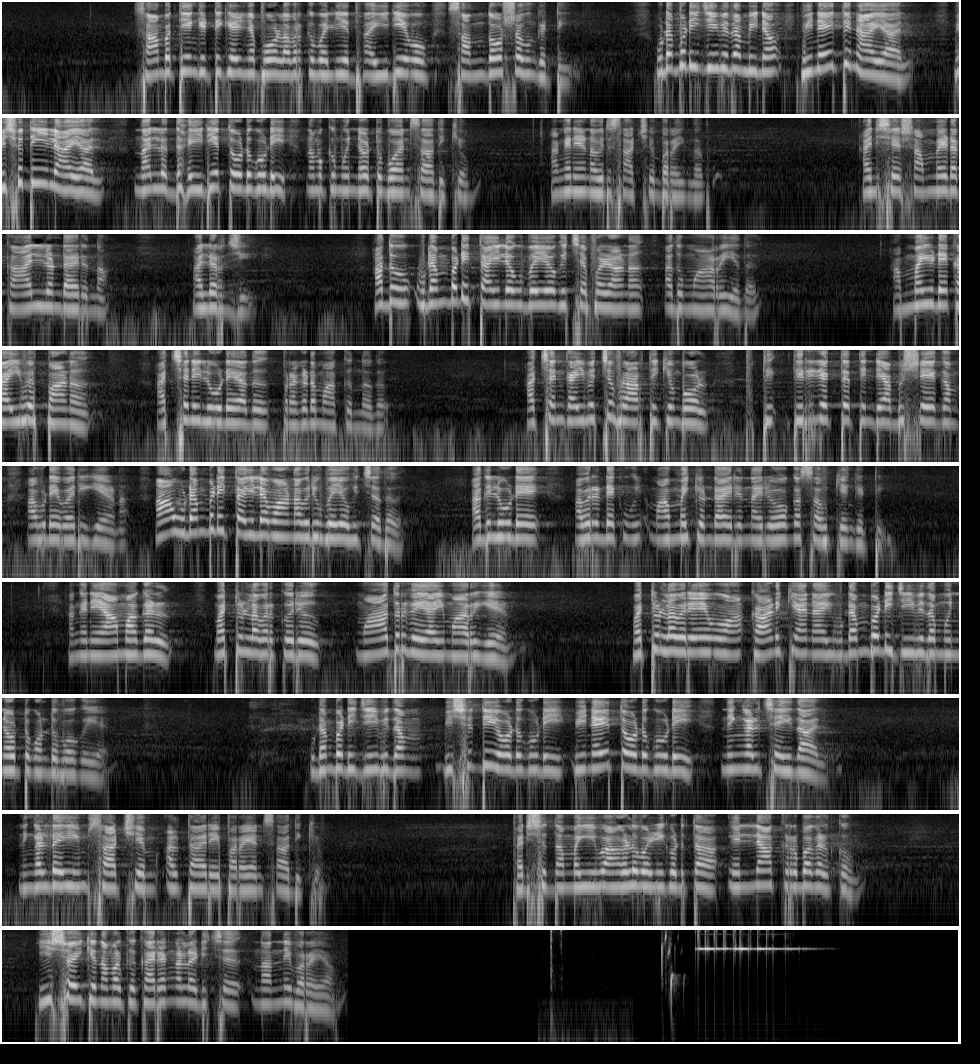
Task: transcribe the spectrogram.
സാമ്പത്തികം കിട്ടിക്കഴിഞ്ഞപ്പോൾ അവർക്ക് വലിയ ധൈര്യവും സന്തോഷവും കിട്ടി. ഉടമ്പടി ജീവിതം വിനോ വിനയത്തിനായാൽ വിശുദ്ധിയിലായാൽ നല്ല ധൈര്യത്തോടു കൂടി നമുക്ക് മുന്നോട്ട് പോകാൻ സാധിക്കും. അങ്ങനെയാണ് അവർ സാക്ഷ്യം പറയുന്നത്. അതിനുശേഷം അമ്മയുടെ കാലിലുണ്ടായിരുന്ന അലർജി. അത് ഉടമ്പടി തൈലം ഉപയോഗിച്ചപ്പോഴാണ് അത് മാറിയത്. അമ്മയുടെ കൈവെപ്പാണ് അച്ഛനിലൂടെ അത് പ്രകടമാക്കുന്നത്. അച്ഛൻ കൈവച്ച് പ്രാർത്ഥിക്കുമ്പോൾ തിരുരക്തത്തിന്റെ അഭിഷേകം അവിടെ വരികയാണ്. ആ ഉടമ്പടി തൈലമാണ് അവർ ഉപയോഗിച്ചത്. അതിലൂടെ അവരുടെ അമ്മയ്ക്കുണ്ടായിരുന്ന രോഗസൗഖ്യം കിട്ടി. അങ്ങനെ ആ മകൾ മറ്റുള്ളവർക്കൊരു മാതൃകയായി മാറുകയാണ്. മറ്റുള്ളവരെ കാണിക്കാനായി ഉടമ്പടി ജീവിതം മുന്നോട്ട് കൊണ്ടുപോകുകയാണ്. ഉടമ്പടി ജീവിതം വിശുദ്ധിയോടുകൂടി വിനയത്തോടുകൂടി നിങ്ങൾ ചെയ്താൽ നിങ്ങളുടെയും സാക്ഷ്യം ആൾത്താരെ പറയാൻ സാധിക്കും. പരിശുദ്ധമ്മ ഈ വാൾ വഴി കൊടുത്ത എല്ലാ കൃപകൾക്കും ഈശോയ്ക്ക് നമ്മൾക്ക് കരങ്ങളടിച്ച് നന്ദി പറയാം.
